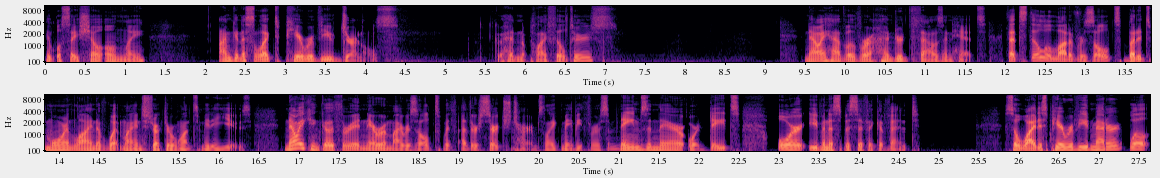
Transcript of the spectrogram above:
it will say show only. I'm going to select peer reviewed journals. Go ahead and apply filters. Now I have over 100,000 hits. That's still a lot of results, but it's more in line of what my instructor wants me to use. Now I can go through and narrow my results with other search terms, like maybe throw some names in there or dates, or even a specific event. So, why does peer reviewed matter? Well,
